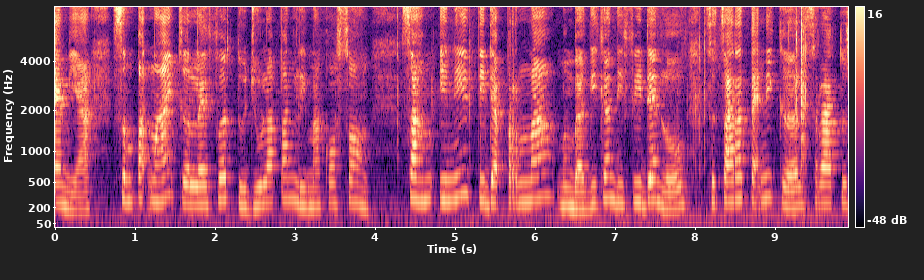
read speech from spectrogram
M ya. Sempat naik ke level 7850 Saham ini tidak pernah membagikan dividen loh. Secara teknikal 100%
